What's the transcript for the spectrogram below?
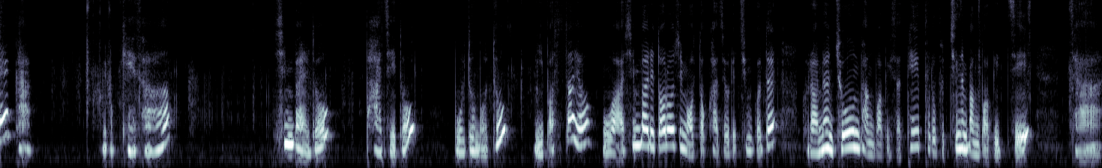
찰칵 해서 신발도 바지도 모두 모두 입었어요. 우와 신발이 떨어지면 어떡하지 우리 친구들? 그러면 좋은 방법이 있어. 테이프로 붙이는 방법이 있지. 자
